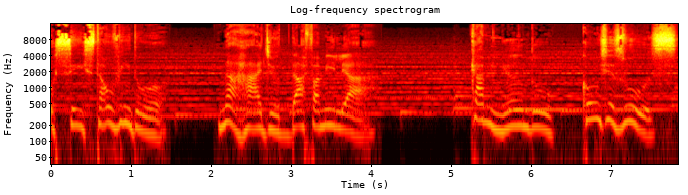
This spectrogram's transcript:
Você está ouvindo na Rádio da Família. Caminhando com Jesus.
